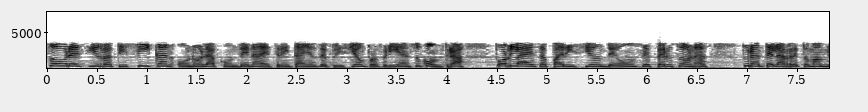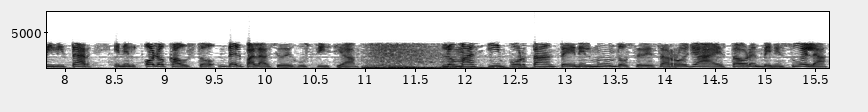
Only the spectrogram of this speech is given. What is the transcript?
sobre si ratifican o no la condena de 30 años de prisión proferida en su contra por la desaparición de 11 personas durante la retoma militar en el holocausto del Palacio de Justicia. Lo más importante en el mundo se desarrolla a esta hora en Venezuela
